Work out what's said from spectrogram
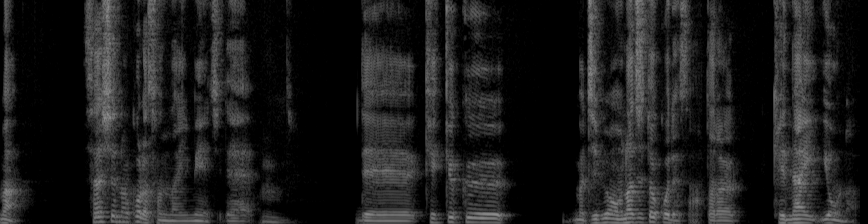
まあ最初の頃はそんなイメージで。うん。で結局、まあ、自分は同じとこでさ働けないような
